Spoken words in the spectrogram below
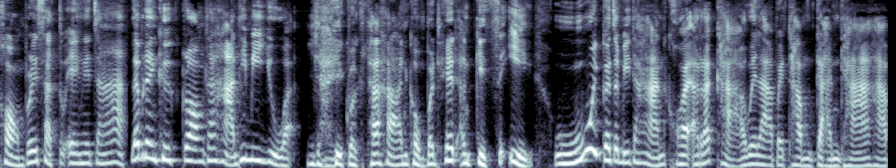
ของบริษัทตัวเองเลยจ้า และประเด็นคือกองทหารที่มีอยู่อะ ใหญ่กว่าทหารของประเทศอังกฤษซะอีกอู้ยก็จะมีทหารคอยอารักขาเวลาไปทำการค้าครับ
